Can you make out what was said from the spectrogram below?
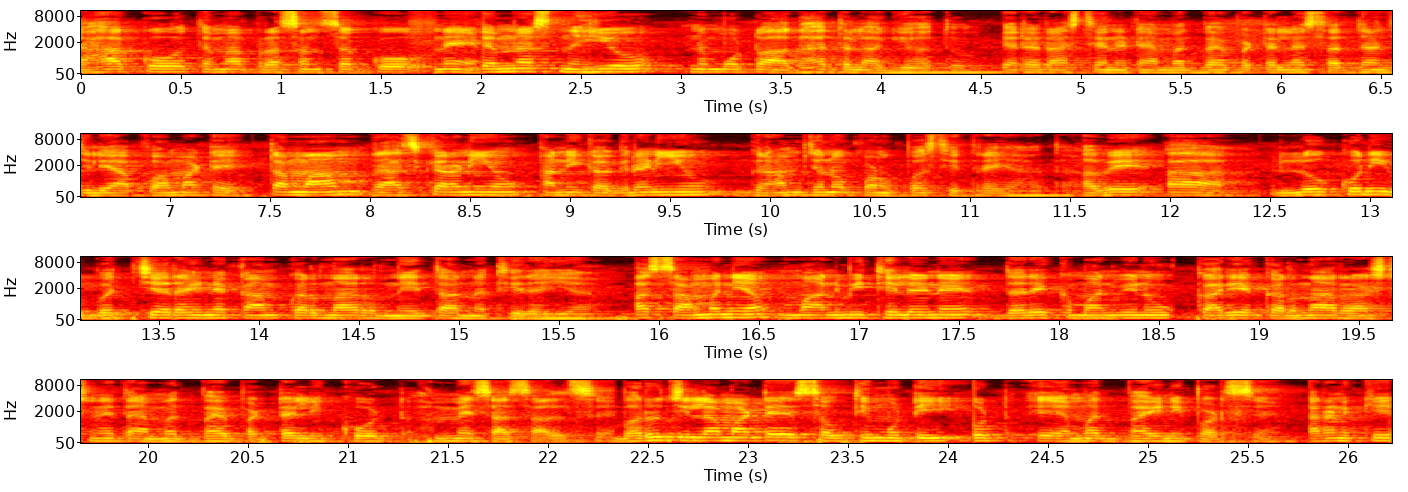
ચાહકો, તેમના પ્રશંસકો અને તેમના સ્નેહીઓને મોટો આઘાત લાગ્યો હતો. ત્યારે રાષ્ટ્રીય નેતા અહેમદભાઈ પટેલને શ્રદ્ધાંજલિ આપવા માટે તમામ રાજકારણીઓ, સ્થાનિક અગ્રણીઓ, ગ્રામજનો પણ ઉપસ્થિત રહ્યા હતા. હવે આ લોકોની વચ્ચે રહીને કામ કરનાર નેતા નથી રહ્યા. આ સામાન્ય માનવીથી લઈને દરેક માનવીનું કાર્ય કરનાર રાષ્ટ્રનેતા અહેમદભાઈ પટેલની ખોટ હંમેશા ચાલશે. ભરૂચ જિલ્લા માટે સૌથી મોટી ખોટ એ અહેમદભાઈની પડશે. કારણ કે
